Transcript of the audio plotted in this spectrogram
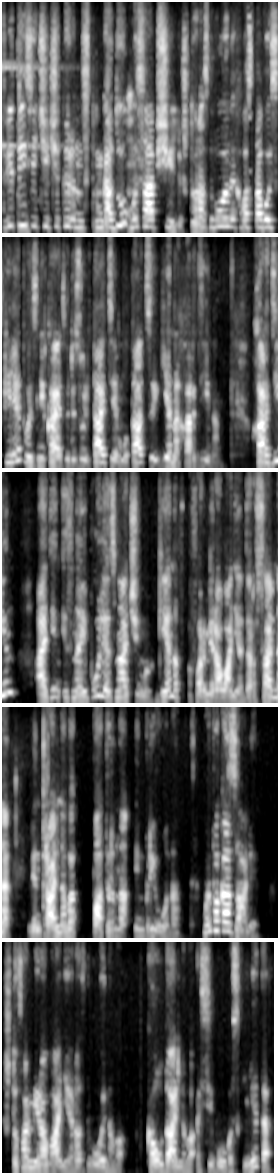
2014 году мы сообщили, что раздвоенный хвостовой скелет возникает в результате мутации гена хардина. Хардин – один из наиболее значимых генов формирования дорсально-вентрального паттерна эмбриона. Мы показали, что формирование раздвоенного каудального осевого скелета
